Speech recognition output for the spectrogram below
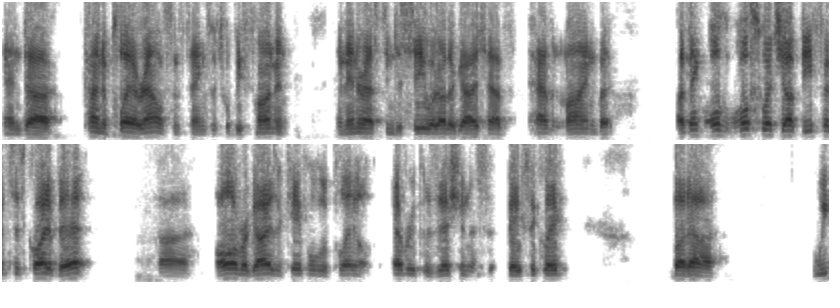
and uh, kind of play around with some things, which will be fun and, and interesting to see what other guys have have in mind. But I think we'll we'll switch up defenses quite a bit. Uh, all of our guys are capable to play every position, basically. But uh, we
